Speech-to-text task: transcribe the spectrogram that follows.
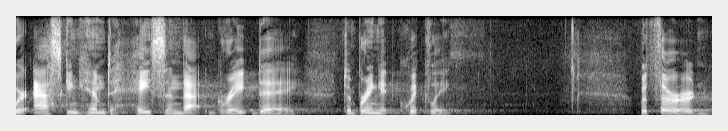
we're asking Him to hasten that great day, to bring it quickly. But third,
